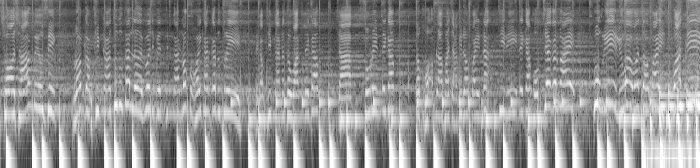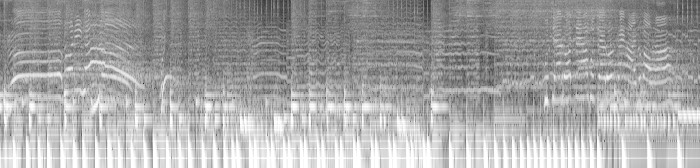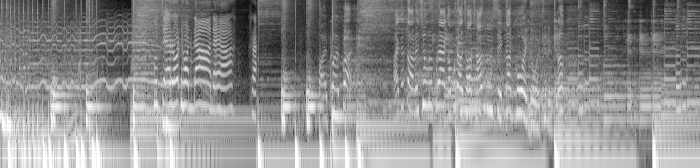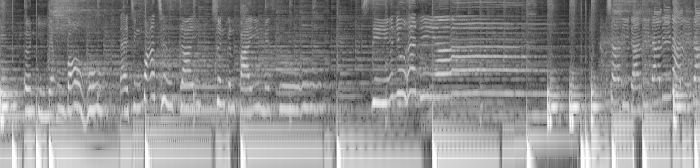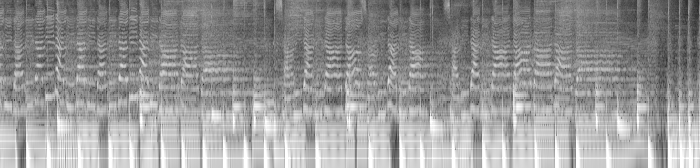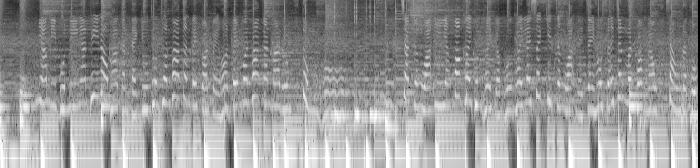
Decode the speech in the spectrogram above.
ชอช้างมิวสิกพร้อมกับทีมงานทุกๆท่านเลยไม่ว่าจะเป็นทีมงานร็อกบองหอยการการดนตรีนะครับทีมงานนัทวันนะครับ จากสุรินทร์นะครับต้องขออำลาพาจากพี่น้องไปณที่นี้นะครับผมเจอกันไหมพรุ่งนี้หรือว่าวันต่อไปวันดี แต่จึงว่าชื่อใจส่วนกันไปไม่สู้เสียนอยู่ให้ดี กับหัวคอยไล่สะกิดจังหวะในใจเฮาเสียจนมันความเงาเศร้าระทม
